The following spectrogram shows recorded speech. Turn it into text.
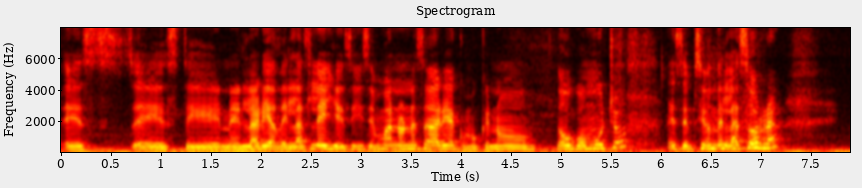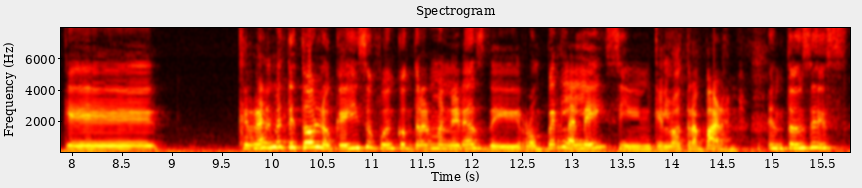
es este en el área de las leyes y dicen, bueno, en esa área como que no, no hubo mucho, excepción de la zorra, que, que realmente todo lo que hizo fue encontrar maneras de romper la ley sin que lo atraparan. Entonces,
